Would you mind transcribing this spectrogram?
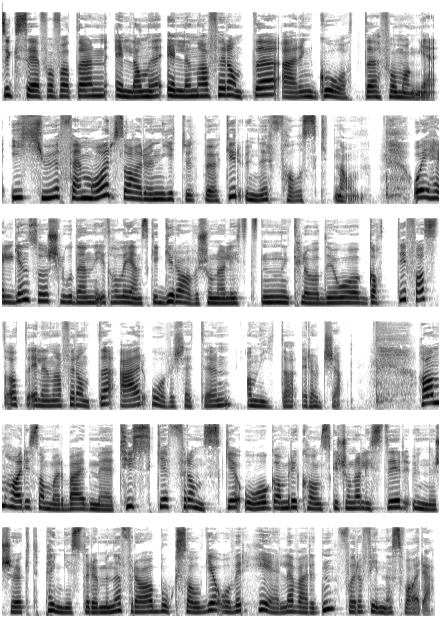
Suksessforfatteren Elena Ferrante er en gåte for mange. I 25 år så har hun gitt ut bøker under falskt navn. Og i helgen så slo den italienske gravejournalisten Claudio Gatti fast at Elena Ferrante er oversetteren Anita Raja. Han har i samarbeid med tyske, franske og amerikanske journalister undersøkt pengestrømmene fra boksalget over hele verden for å finne svaret.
